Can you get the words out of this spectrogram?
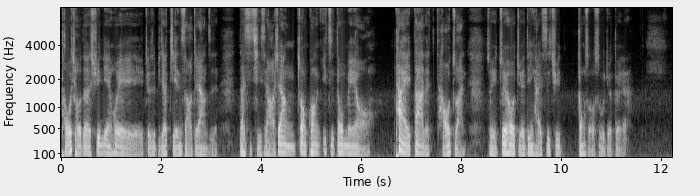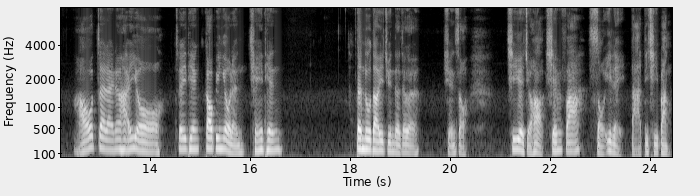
投球的训练会就是比较减少这样子。但是其实好像状况一直都没有太大的好转，所以最后决定还是去动手术就对了。好，再来呢，还有这一天高滨佑人前一天登陆到一军的这个选手，七月九号先发守一垒打第七棒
